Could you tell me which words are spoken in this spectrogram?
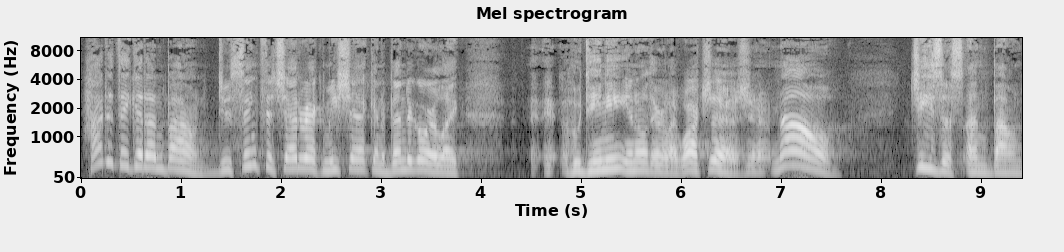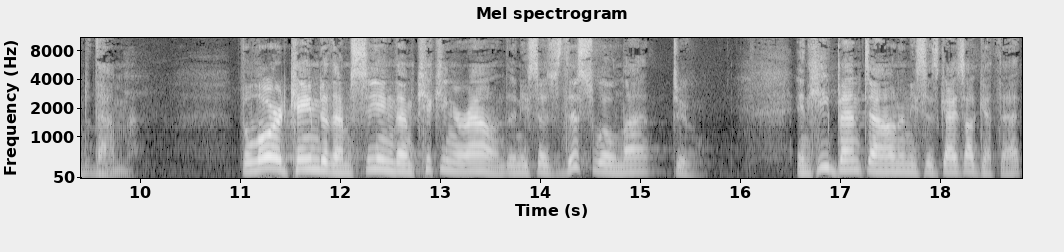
how did they get unbound? Do you think that Shadrach, Meshach, and Abednego are like eh, eh, Houdini? You know, they're like, Watch this. You know, no. Jesus unbound them. The Lord came to them, seeing them kicking around, and he says, This will not do. And he bent down and he says, Guys, I'll get that.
